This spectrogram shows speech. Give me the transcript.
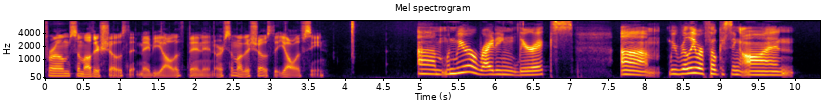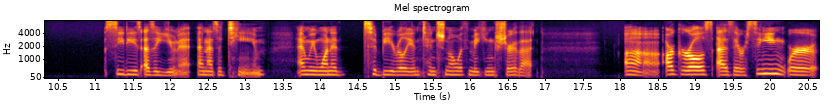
from some other shows that maybe y'all have been in or some other shows that y'all have seen? Um, when we were writing lyrics, um, we really were focusing on CDs as a unit and as a team, and we wanted to be really intentional with making sure that uh, our girls, as they were singing, were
